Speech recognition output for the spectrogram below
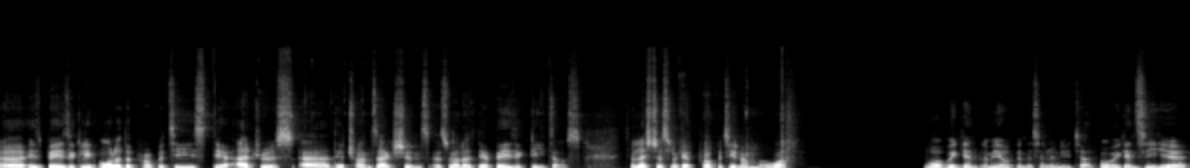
uh, is basically all of the properties, their address, uh, their transactions, as well as their basic details. So let's just look at property number one what we can, let me open this in a new tab. What we can see here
